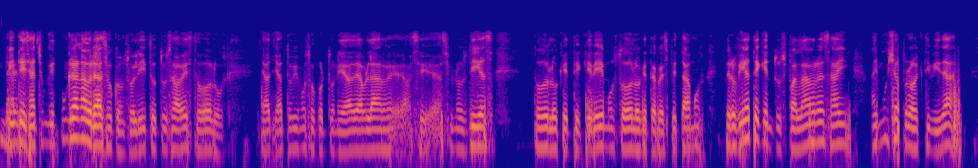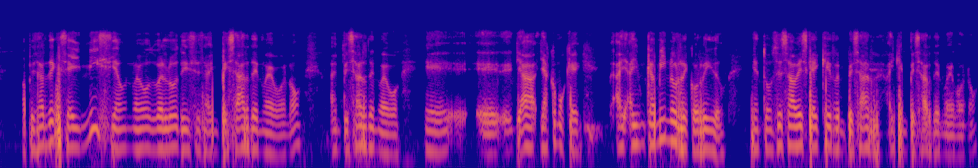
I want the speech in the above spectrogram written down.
interesante, un, gran abrazo, Consuelito, tú sabes todo lo, ya, ya tuvimos oportunidad de hablar eh, hace, hace unos días, todo lo que te queremos, todo lo que te respetamos, pero fíjate que en tus palabras hay, hay mucha proactividad. A pesar de que se inicia un nuevo duelo, dices a empezar de nuevo, ¿no? A empezar de nuevo. Eh, eh, ya, ya como que hay, un camino recorrido y entonces sabes que hay que empezar, hay que empezar de nuevo, ¿no?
